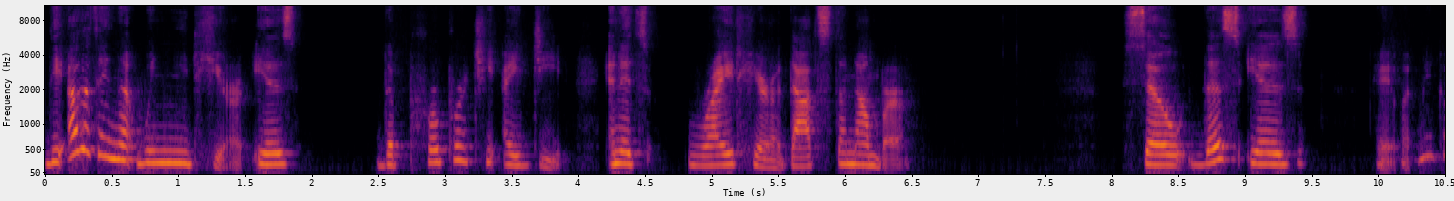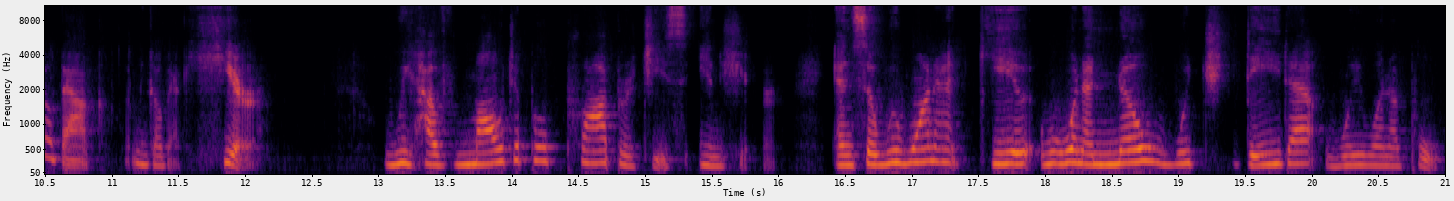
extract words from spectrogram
the other thing that we need here is the property ID, and it's right here. That's the number. So this is, okay, let me go back. Let me go back here. We have multiple properties in here. And so we want to give, we want to know which data we want to pull.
